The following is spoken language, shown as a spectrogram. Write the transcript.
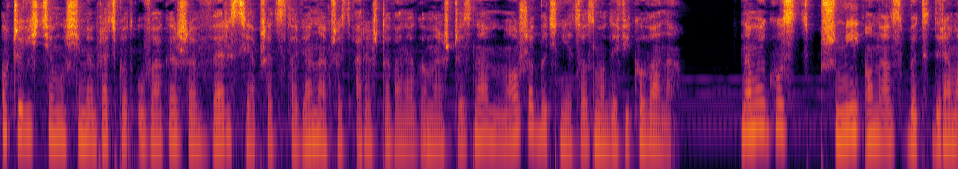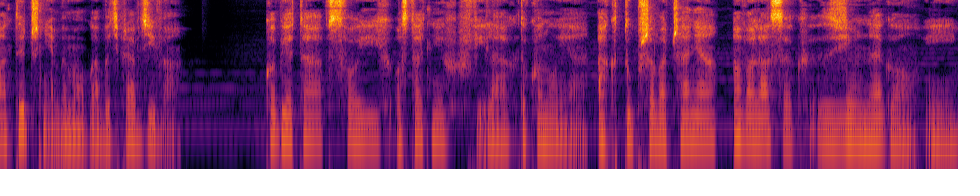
Oczywiście musimy brać pod uwagę, że wersja przedstawiona przez aresztowanego mężczyznę może być nieco zmodyfikowana. Na mój gust brzmi ona zbyt dramatycznie, by mogła być prawdziwa. Kobieta w swoich ostatnich chwilach dokonuje aktu przebaczenia, a Walasek z zimnego i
